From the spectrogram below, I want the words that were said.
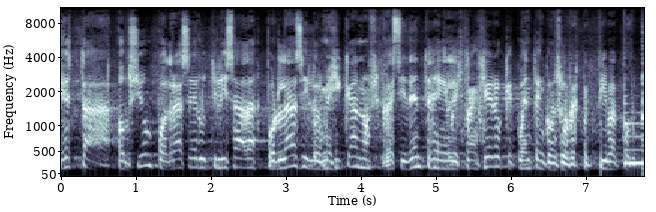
esta opción podrá ser utilizada por las y los mexicanos residentes en el extranjero que cuenten con su respectiva CURP.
